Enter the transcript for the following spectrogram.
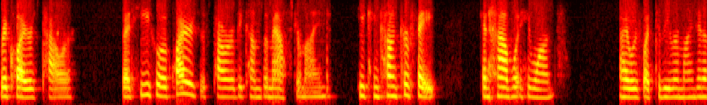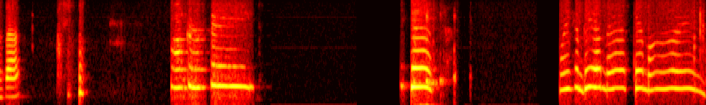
requires power. But he who acquires this power becomes a mastermind. He can conquer fate, can have what he wants. I always like to be reminded of that. Yes. We can be a mastermind.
